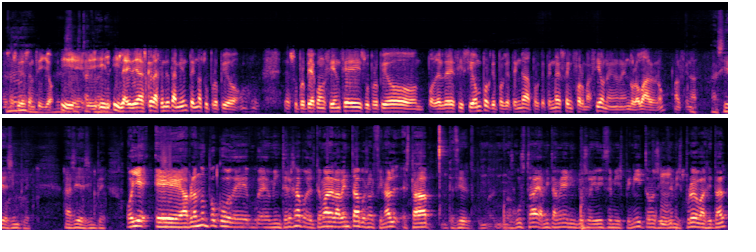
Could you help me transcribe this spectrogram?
Es así de sencillo. Y, la idea es que la gente también tenga su propio su propia conciencia y su propio poder de decisión porque porque tenga porque tenga esa información en, global, ¿no? Al final. Así de simple. Así de simple. Oye, eh, hablando un poco de, eh, me interesa pues el tema de la venta, pues al final está, es decir, nos gusta y a mí también, incluso yo hice mis pinitos, hice mis pruebas y tal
